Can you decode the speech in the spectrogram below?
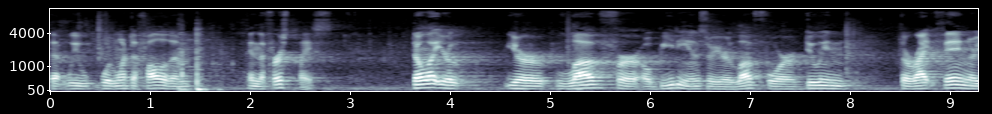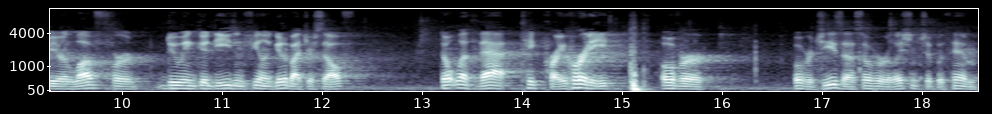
that we would want to follow them in the first place. Don't let your, your love for obedience or your love for doing the right thing or your love for doing good deeds and feeling good about yourself, don't let that take priority over, over Jesus, over relationship with Him.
